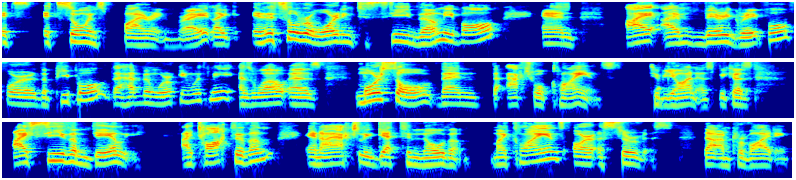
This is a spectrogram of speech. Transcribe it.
it's it's so inspiring right? Like and it's so rewarding to see them evolve. And i i'm very grateful for the people that have been working with me as well as more so than the actual clients to be honest because i see them daily. I talk to them and i actually get to know them. My clients are a service that i'm providing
